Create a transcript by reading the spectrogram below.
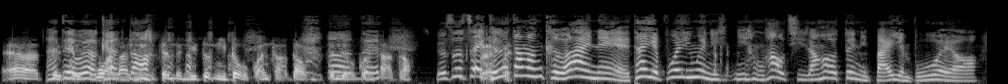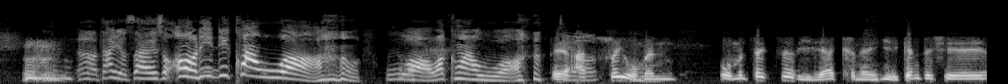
啊，对，对，我有看到，真的，你都你都有观察到，你 真的有观察到。有时候在，可是他们很可爱呢，他也不会因为你你很好奇，然后对你白眼，不会哦。嗯嗯，他有时候还会说：“哦，你你看我哦，哦，我看我。”对啊，所以我们我们在这里也可能也跟这些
